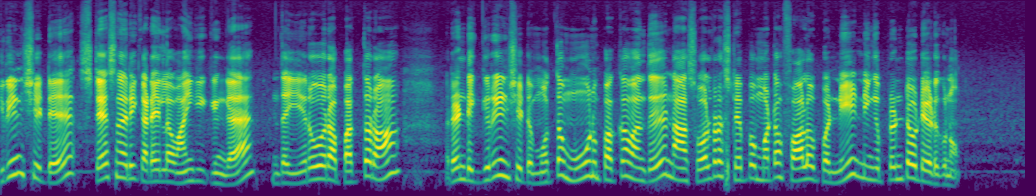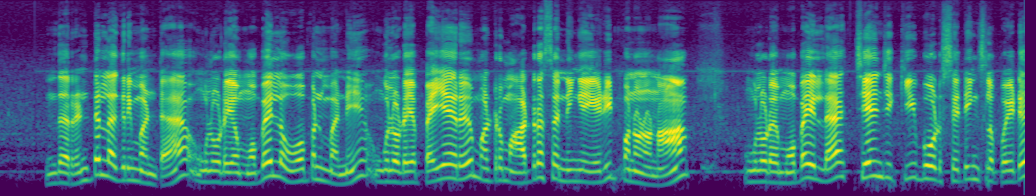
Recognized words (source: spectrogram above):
க்ரீன் ஷீட்டு ஸ்டேஷ்னரி கடையில் வாங்கிக்கோங்க. இந்த இருபது ரூபா பத்திரம் ரெண்டு க்ரீன் ஷீட்டு மொத்தம் மூணு பக்கம் வந்து நான் சொல்கிற ஸ்டெப்பை மட்டும் ஃபாலோ பண்ணி நீங்கள் பிரிண்ட் அவுட் எடுக்கணும். இந்த ரெண்டல் அக்ரிமெண்ட்டை உங்களுடைய மொபைலில் ஓப்பன் பண்ணி உங்களுடைய பெயர் மற்றும் அட்ரஸை நீங்கள் எடிட் பண்ணணுன்னா உங்களோட மொபைலில் சேஞ்சு கீபோர்டு செட்டிங்ஸில் போயிட்டு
